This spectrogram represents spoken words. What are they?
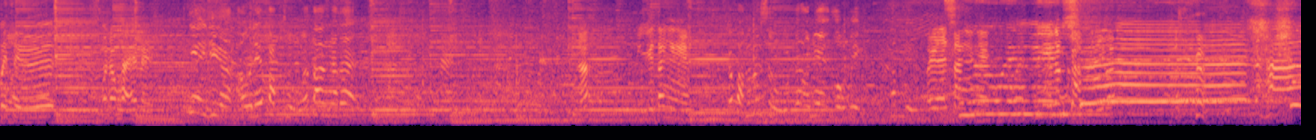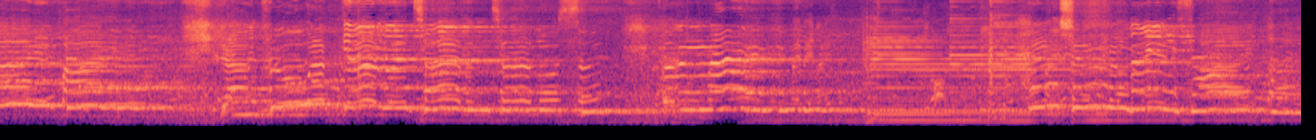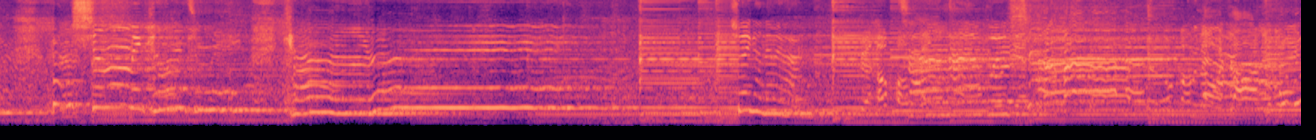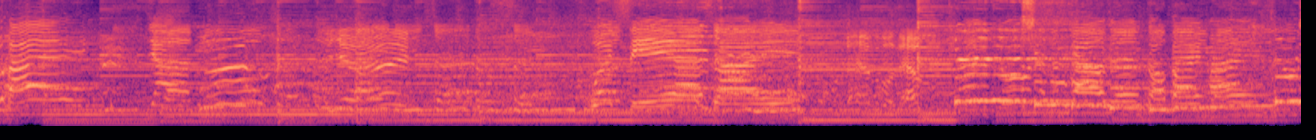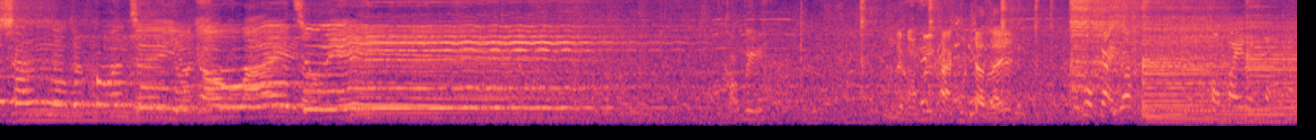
ไปซื้อมันเอาขายอะไรนี่จริงอะเอาเนี้ยปรับสูงก็ตั้งก็ได้นะมึงจะตั้งยังไง ก็ปรับให้มันสูงก็เอาเนี้ยลงไปอีกขั้นหนึ่งไปตั้งยังไงไม่ต้องกลับเลย จัดเลยพวกไก่ก็ของไปเลยนต่อ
